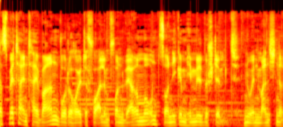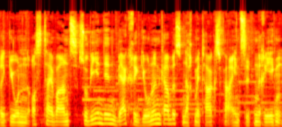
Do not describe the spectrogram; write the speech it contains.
Das Wetter in Taiwan wurde heute vor allem von Wärme und sonnigem Himmel bestimmt. Nur in manchen Regionen Osttaiwans sowie in den Bergregionen gab es nachmittags vereinzelten Regen.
